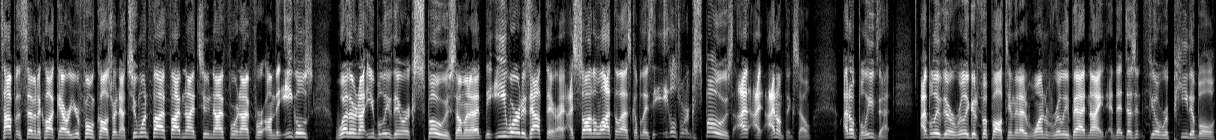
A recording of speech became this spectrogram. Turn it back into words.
top of the 7 o'clock hour. Your phone calls right now 215 592 9494 on the Eagles. Whether or not you believe they were exposed, I'm gonna, the E word is out there. I, I saw it a lot the last couple days. The Eagles were exposed. I, I, I don't think so. I don't believe that. I believe they're a really good football team that had one really bad night, and that doesn't feel repeatable.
